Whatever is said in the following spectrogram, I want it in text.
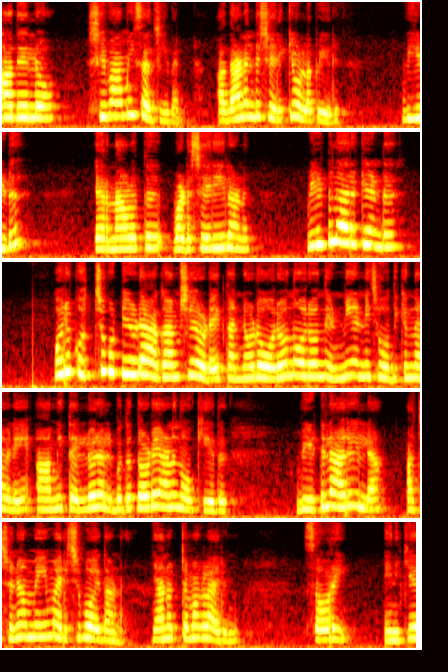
അതെല്ലോ ശിവാമി സജീവൻ. അതാണ് എന്റെ ശരിക്കുള്ള പേര്. വീട്? എറണാകുളത്ത് വടശ്ശേരിയിലാണ്. വീട്ടിലാരൊക്കെയുണ്ട്? ഒരു കൊച്ചുകുട്ടിയുടെ ആകാംക്ഷയോടെ തന്നോട് ഓരോന്നോരോന്ന് എണ്ണി എണ്ണി ചോദിക്കുന്നവനെ ആമി തെല്ലൊരു അത്ഭുതത്തോടെയാണ് നോക്കിയത്. വീട്ടിലാരുമില്ല അച്ഛനും അമ്മയും മരിച്ചു പോയതാണ്. ഞാൻ ഒറ്റമകളായിരുന്നു സോറി എനിക്ക്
